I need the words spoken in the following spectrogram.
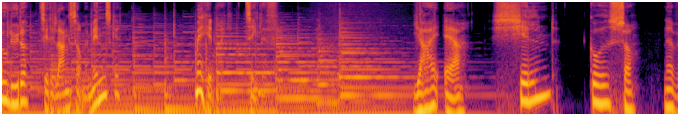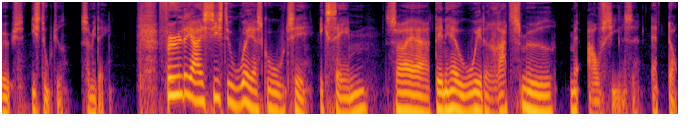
Du lytter til Det Langsomme Menneske med Henrik Tinglef. Jeg er sjældent gået så nervøs i studiet som i dag. Følte jeg i sidste uge, at jeg skulle til eksamen, så er denne her uge et retsmøde med afsigelse af dom.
